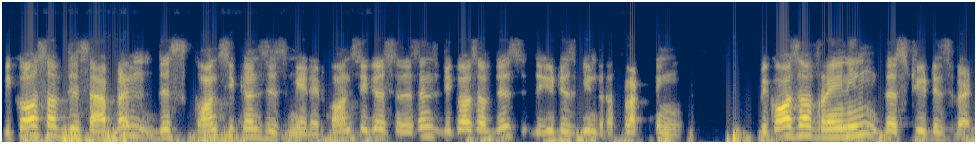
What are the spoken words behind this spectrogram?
Because of this happened this consequence is made. A consequence in the sense because of this it has been reflecting. Because of raining the street is wet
